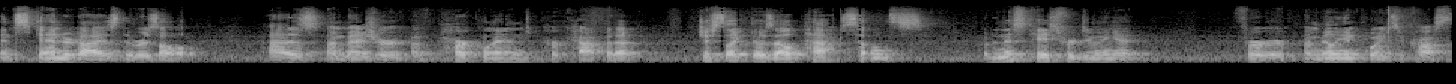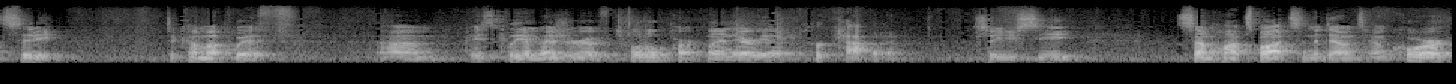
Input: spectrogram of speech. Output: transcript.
and standardize the result as a measure of parkland per capita, just like those LPAC cells. But in this case, we're doing it for a million points across the city to come up with um, basically a measure of total parkland area per capita. So you see some hotspots in the downtown core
